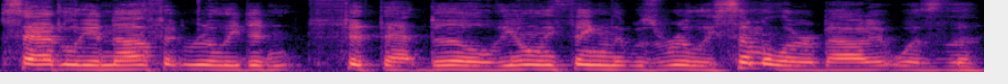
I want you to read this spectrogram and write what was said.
sadly enough, it really didn't fit that bill. The only thing that was really similar about it was the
